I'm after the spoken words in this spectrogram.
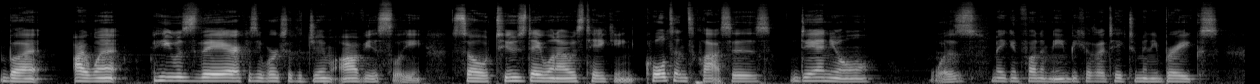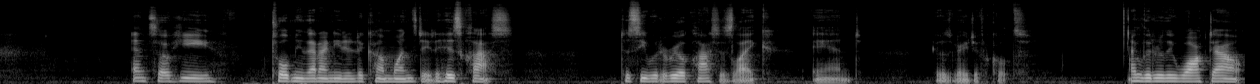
but I went he was there because he works at the gym, obviously. So Tuesday, when I was taking Colton's classes, Daniel was making fun of me because I take too many breaks. And so he told me that I needed to come Wednesday to his class to see what a real class is like. And it was very difficult. I literally walked out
